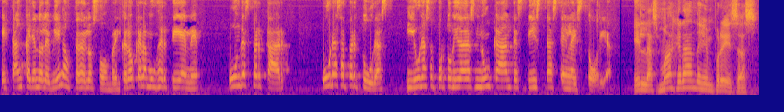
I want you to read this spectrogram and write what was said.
están cayéndole bien a ustedes los hombres. Creo que la mujer tiene un despertar, unas aperturas y unas oportunidades nunca antes vistas en la historia. En las más grandes empresas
